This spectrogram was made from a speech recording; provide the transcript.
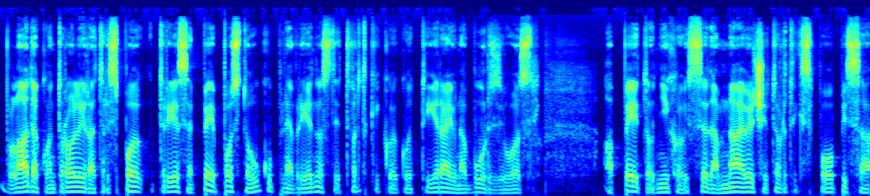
Vlada kontrolira 35% ukupne vrijednosti tvrtki koje kotiraju na burzi u Oslu, a pet od njihovih sedam najvećih tvrtki s popisa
